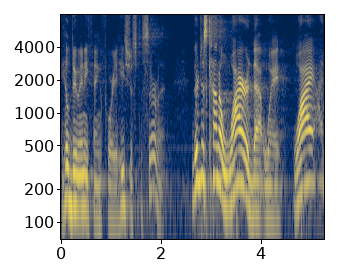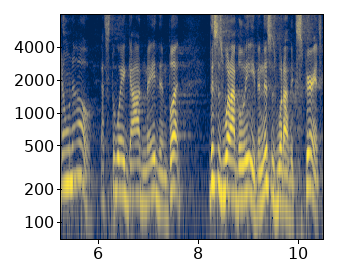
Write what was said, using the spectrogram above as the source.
he'll do anything for you. He's just a servant. They're just kind of wired that way. Why? I don't know. That's the way God made them. But this is what I believe, and this is what I've experienced.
